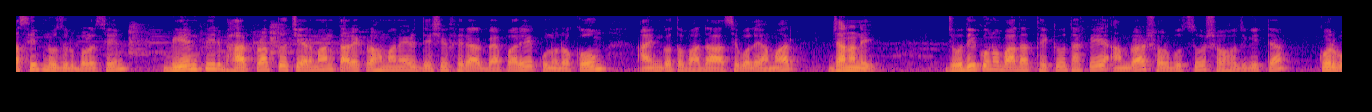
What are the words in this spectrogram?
আসিফ নজরুল বলেছেন, বিএনপির ভারপ্রাপ্ত চেয়ারম্যান তারেক রহমানের দেশে ফেরার ব্যাপারে কোনো রকম আইনগত বাধা আছে বলে আমার জানা নেই। যদি কোনো বাধা থেকেও থাকে, আমরা সর্বোচ্চ সহযোগিতা করব।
